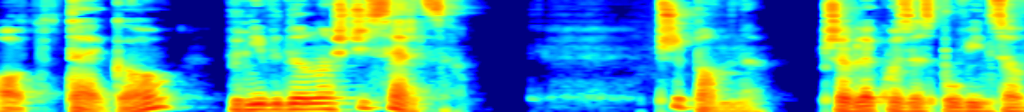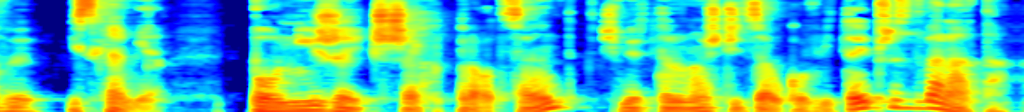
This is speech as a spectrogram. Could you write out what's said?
od tego w niewydolności serca. Przypomnę, przewlekły zespół wieńcowy ischemia poniżej 3% śmiertelności całkowitej przez 2 lata.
